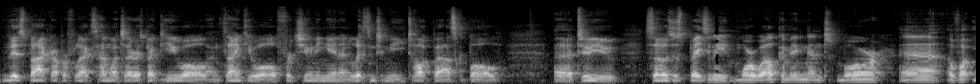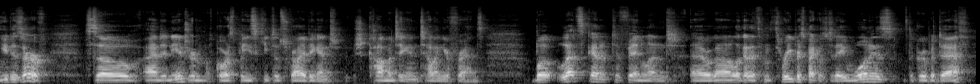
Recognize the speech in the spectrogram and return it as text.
this backdrop reflects how much I respect you all and thank you all for tuning in and listening to me talk basketball uh, to you. So it's just basically more welcoming and more uh, of what you deserve. So, and in the interim, of course, please keep subscribing and commenting and telling your friends. But let's get it to Finland. Uh, we're going to look at it from three perspectives today. One is the group of death.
